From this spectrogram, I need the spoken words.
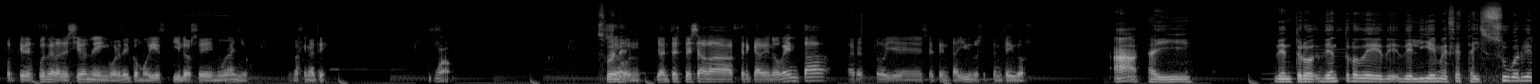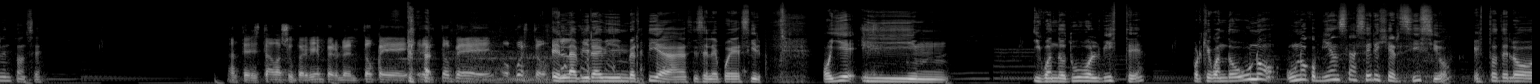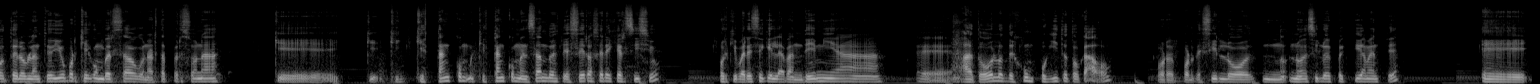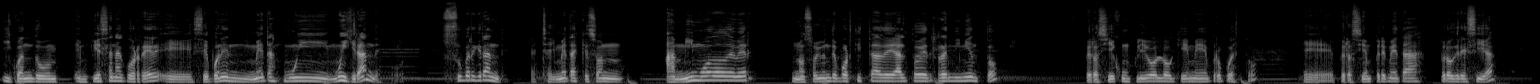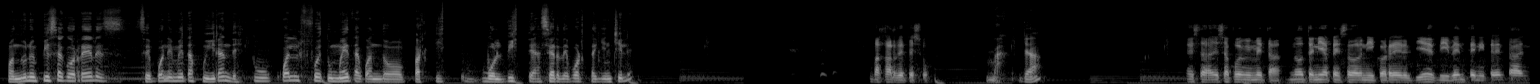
Porque después de la lesión engordé como 10 kilos en un año. Imagínate. Wow. Suele. Son- yo antes pesaba cerca de 90, ahora estoy en 71, 72. Ah, está ahí. Dentro, dentro de, de- del IMC estáis súper bien entonces. Antes estaba súper bien, pero en el tope, en el tope opuesto. En la pirámide invertida, así se le puede decir. Oye, y, y cuando tú volviste, porque cuando uno, uno comienza a hacer ejercicio, esto te lo, te lo planteo yo porque he conversado con hartas personas que, que, que, están, que están comenzando desde cero a hacer ejercicio, porque parece que la pandemia eh, a todos los dejó un poquito tocados, por, por, decirlo, no, no decirlo despectivamente. Eh, y cuando empiezan a correr, eh, se ponen metas muy, muy grandes, súper grandes. Hay metas que son, a mi modo de ver, no soy un deportista de alto rendimiento, pero sí he cumplido lo que me he propuesto, eh, pero siempre metas progresivas. Cuando uno empieza a correr, se pone metas muy grandes. ¿Tú, ¿Cuál fue tu meta cuando partiste, volviste a hacer deporte aquí en Chile? Bajar de peso. ¿Ya? Esa, esa fue mi meta. No tenía pensado ni correr 10, ni 20, ni 30, ni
